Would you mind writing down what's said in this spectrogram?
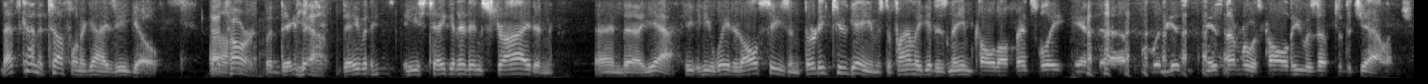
that's kind of tough on a guy's ego. That's Um, hard. But David, Yeah. David, he's, he's taken it in stride, and and uh, yeah, he, he waited all season, 32 games, to finally get his name called offensively. And uh, when his his number was called, he was up to the challenge.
